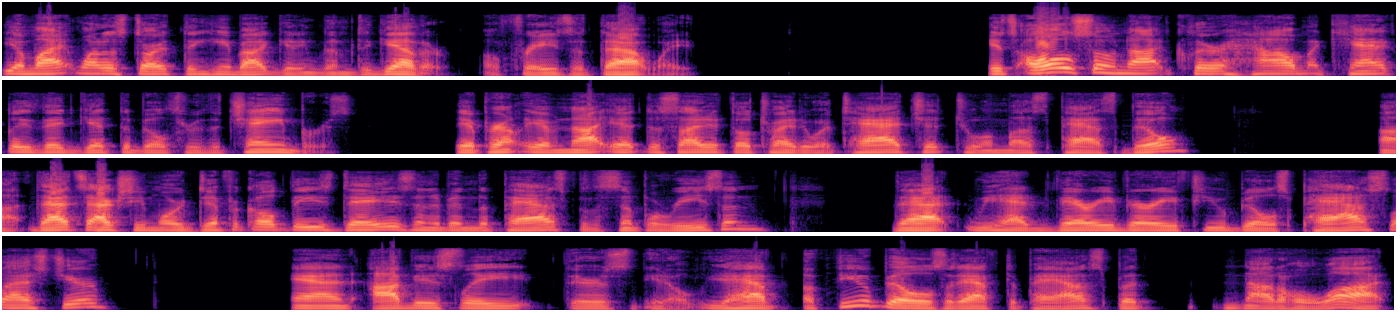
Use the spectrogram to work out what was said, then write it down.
you might want to start thinking about getting them together. I'll phrase it that way. It's also not clear how mechanically they'd get the bill through the chambers. They apparently have not yet decided if they'll try to attach it to a must pass bill. Uh, that's actually more difficult these days than it had been in the past for the simple reason that we had very, very few bills passed last year. And obviously, there's, you know, you have a few bills that have to pass, but not a whole lot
